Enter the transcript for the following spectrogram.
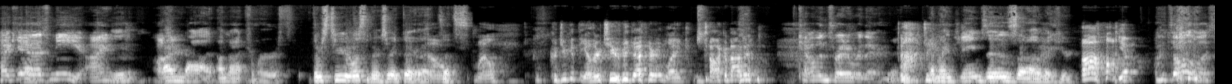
Heck yeah, oh. that's me. I'm. Yeah. other. I'm not. I'm not from Earth. There's two of your listeners right there. That's, Oh, that's well, could you get the other two together and, like, talk about it? Calvin's right over there. Damn and then. James is uh, right here. Oh, yep It's all of us.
